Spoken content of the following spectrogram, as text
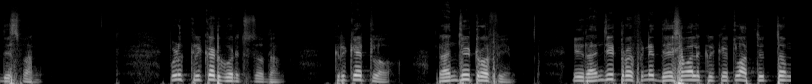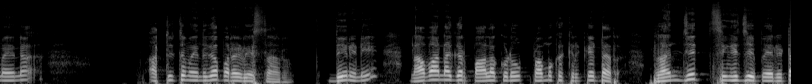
this one. ఇప్పుడు క్రికెట్ గురించి చూద్దాం. క్రికెట్లో రంజీ ట్రోఫీ ఈ రంజీ ట్రోఫీని దేశవాళీ క్రికెట్లో అత్యుత్తమైన అత్యుత్తమైనదిగా పరిగణిస్తారు. దీనిని నవానగర్ పాలకుడు ప్రముఖ క్రికెటర్ రంజిత్ సింగ్జీ పేరిట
